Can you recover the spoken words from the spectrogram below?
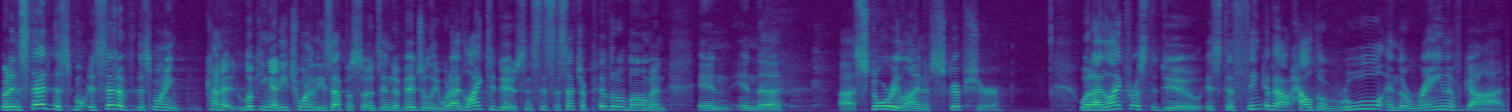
But instead, this, instead of this morning kind of looking at each one of these episodes individually, what I'd like to do, since this is such a pivotal moment in, in the uh, storyline of Scripture, what I'd like for us to do is to think about how the rule and the reign of God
